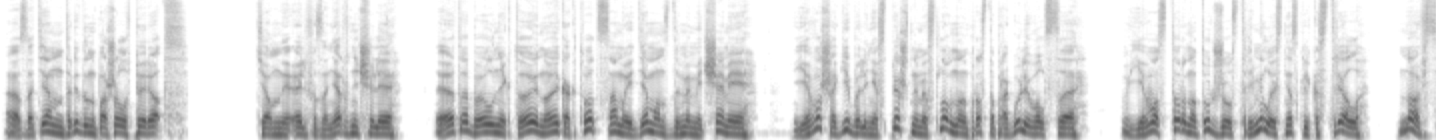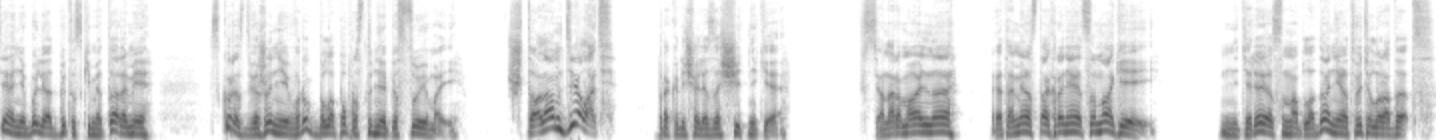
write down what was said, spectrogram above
А затем Дриден пошел вперед. Темные эльфы занервничали. Это был никто иной, как тот самый демон с двумя мечами. Его шаги были неспешными, словно он просто прогуливался. В его сторону тут же устремилось несколько стрел, но все они были отбиты скимитарами. Скорость движения его рук была попросту неописуемой. «Что нам делать?» – прокричали защитники. «Всё нормально. Это место охраняется магией!» Не теряя самообладания, ответил Радет.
